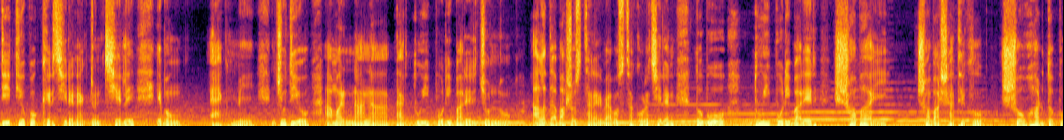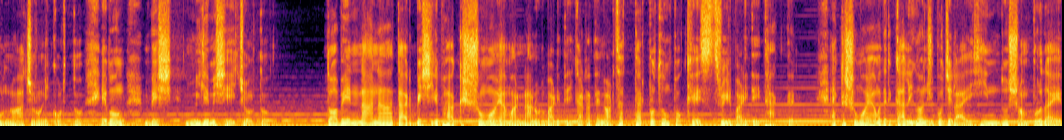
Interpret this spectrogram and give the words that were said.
দ্বিতীয় পক্ষের ছিলেন একজন ছেলে এবং এক মেয়ে। যদিও আমার নানা তার দুই পরিবারের জন্য আলাদা বাসস্থানের ব্যবস্থা করেছিলেন, তবুও দুই পরিবারের সবাই সবার সাথে খুব সৌহার্দ্যপূর্ণ আচরণই করত এবং বেশ মিলেমিশেই চলত। তবে নানা তার বেশিরভাগ সময় আমার নানুর বাড়িতেই কাটাতেন, অর্থাৎ তার প্রথম পক্ষে স্ত্রীর বাড়িতেই থাকতেন। একটা সময় আমাদের কালীগঞ্জ উপজেলায় হিন্দু সম্প্রদায়ের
